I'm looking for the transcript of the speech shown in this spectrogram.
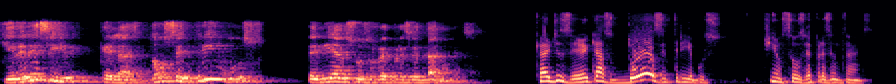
quiere decir que las 12 tribus tenían sus representantes. quer dizer que as 12 tribus tinham seus representantes.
